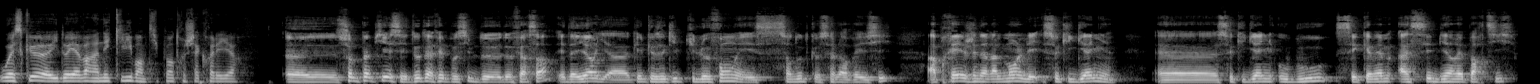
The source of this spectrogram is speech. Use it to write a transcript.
ou est-ce que euh, il doit y avoir un équilibre un petit peu entre chaque relayeur? Euh, sur le papier, c'est tout à fait possible de, faire ça. Et d'ailleurs, il y a quelques équipes qui le font et sans doute que ça leur réussit. Après, généralement, ceux qui gagnent, euh, ceux qui gagnent au bout, c'est quand même assez bien réparti.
